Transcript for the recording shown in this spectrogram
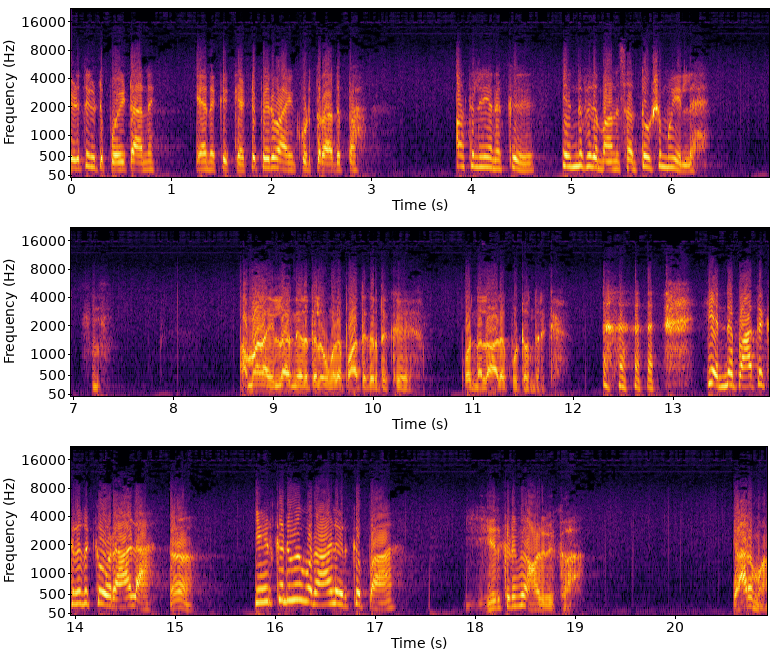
எடுத்துக்கிட்டு போயிட்டான்னு எனக்கு கெட்ட பேர் வாங்கி கொடுத்துறாதுப்பா அதுல எனக்கு எந்த விதமான சந்தோஷமும் இல்லை அம்மா நான் எல்லா நேரத்தில் உங்களை பார்த்துக்கிறதுக்கு ஒரு நல்ல ஆளை கூட்டு வந்திருக்கேன் என்ன பாத்துக்கிறதுக்கு ஒரு ஆளா ஏற்கனவே ஒரு ஆள் இருக்குப்பா ஏற்கனவே ஆள் இருக்கா யாருமா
